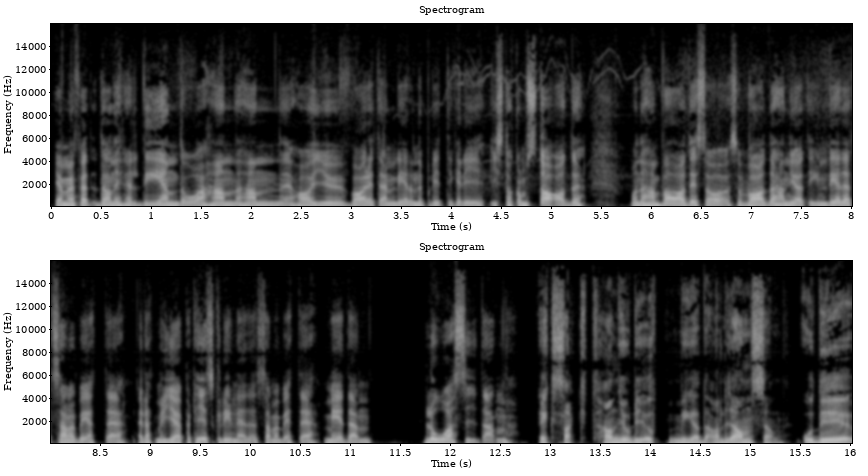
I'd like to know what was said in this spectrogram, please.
Ja, men för att Daniel Heldén då, han, han har ju varit en ledande politiker i, i Stockholms stad. Och när han var det så, så valde han ju att inleda ett samarbete, eller att Miljöpartiet skulle inleda ett samarbete med den blåa sidan. Exakt, han gjorde ju upp med Alliansen. Och det eh,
